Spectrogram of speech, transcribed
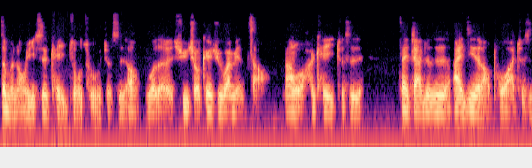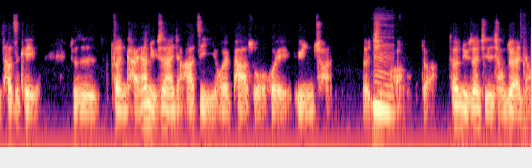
这么容易，是可以做出就是哦，我的需求可以去外面找，然后我还可以就是在家就是爱自己的老婆啊，就是他是可以就是分开。那女生来讲，她自己也会怕说会晕船的情况，嗯、对吧？所以女生其实相对来讲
